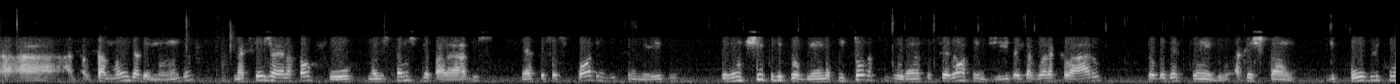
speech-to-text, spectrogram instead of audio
a, a, o tamanho da demanda, mas seja ela qual for, nós estamos preparados, né, as pessoas podem vir sem medo, sem nenhum tipo de problema, com toda a segurança, serão atendidas. Agora, claro, obedecendo a questão de público,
